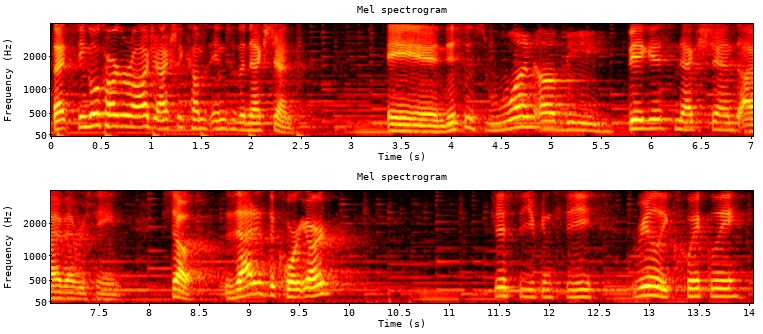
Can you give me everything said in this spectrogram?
That single car garage actually comes into the next gen. And this is one of the biggest next gens I've ever seen. So that is the courtyard. Just so you can see really quickly.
